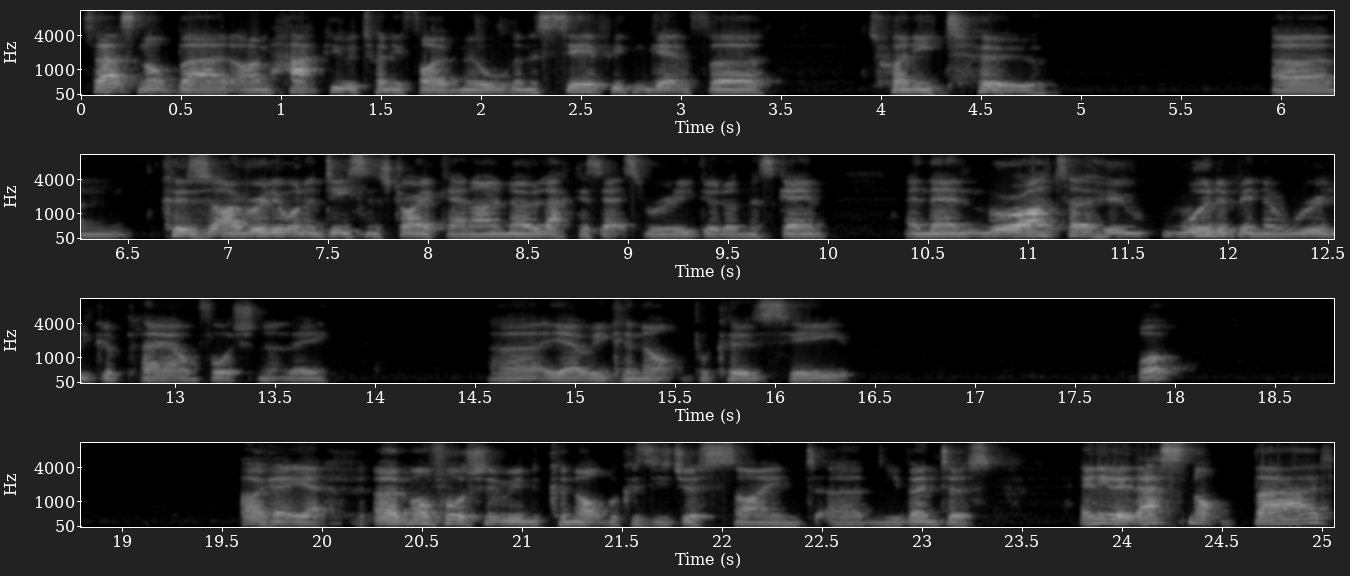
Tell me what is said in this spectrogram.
So that's not bad. I'm happy with 25 mil. We're going to see if we can get him for 22 because um, I really want a decent striker, and I know Lacazette's really good on this game. And then Morata, who would have been a really good player, unfortunately, uh, yeah, we cannot because he. What? Okay, yeah. Um, unfortunately, we cannot because he just signed um, Juventus. Anyway, that's not bad.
